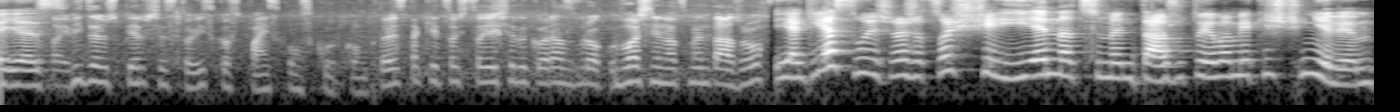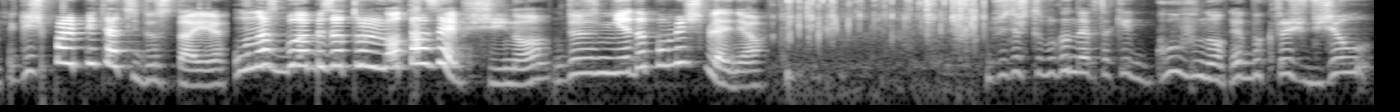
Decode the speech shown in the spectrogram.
jest? Widzę już pierwsze stoisko z pańską skórką. To jest takie coś, co je się tylko raz w roku, właśnie na cmentarzu. Jak ja słyszę, że coś się je na cmentarzu, to ja mam jakieś, nie wiem, jakieś palpitacji dostaję. U nas byłaby za to lota ze wsi, no. To jest nie do pomyślenia. Przecież to wygląda jak takie gówno. Jakby ktoś wziął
